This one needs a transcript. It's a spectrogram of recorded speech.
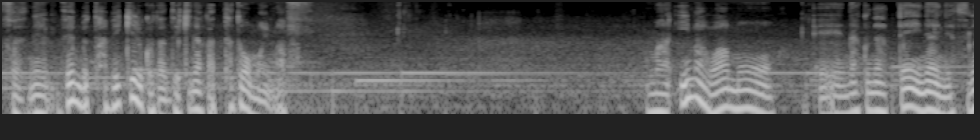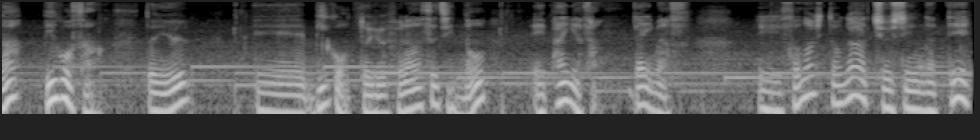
そうですね全部食べきることはできなかったと思います。まあ今はもう、えー、亡くなっていないんですがビゴさんという、えー、ビゴというフランス人の、えー、パン屋さんがいます、えー、その人が中心になって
